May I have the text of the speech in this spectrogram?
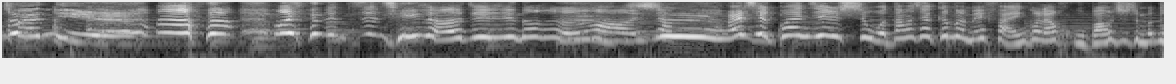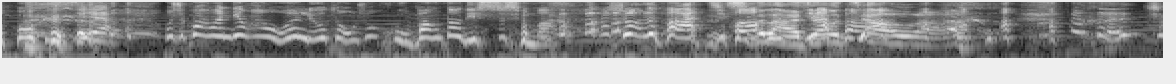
穿你，我真的至今想到这些都很好笑，而且关键是我当下根本没反应过来虎帮是什么东西。我是挂完电话，我问刘总，我说虎帮到底是什么？他说辣椒，是个辣椒酱了，很扯。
